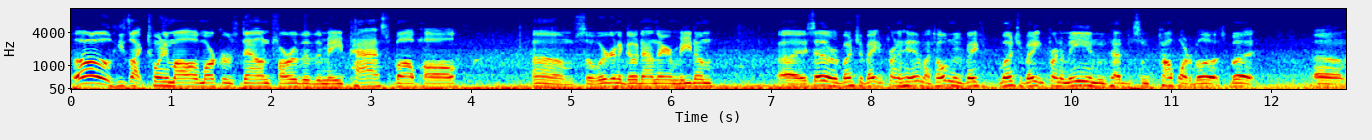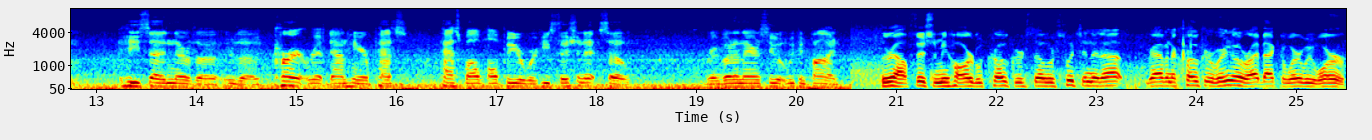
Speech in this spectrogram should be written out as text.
Oh, he's like 20 mile markers down further than me, past Bob Hall. Um, so we're gonna go down there and meet him. Uh, he said there were a bunch of bait in front of him. I told him there was a bunch of bait in front of me and we've had some topwater blowups, but um, he said there's a there's a current rip down here past past Bob Hall Pier where he's fishing it. So we're gonna go down there and see what we can find. They're out fishing me hard with croaker, so we're switching it up, grabbing a croaker. We're gonna go right back to where we were.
